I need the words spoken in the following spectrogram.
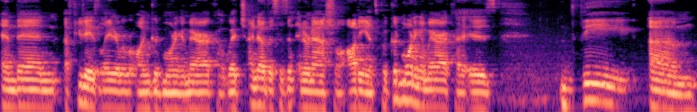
and then a few days later we were on Good Morning America, which I know this is an international audience, but Good Morning America is the um,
